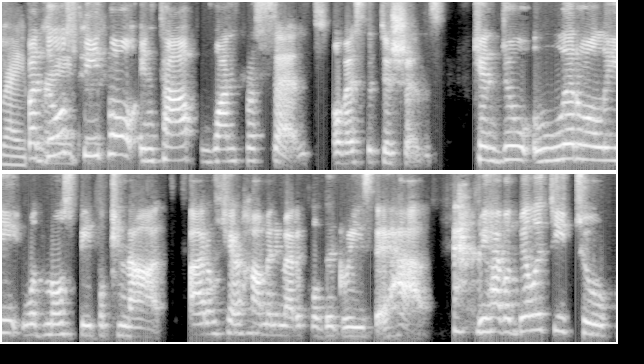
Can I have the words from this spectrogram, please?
Right. But those people in top 1% of estheticians can do literally what most people cannot. I don't care how many medical degrees they have. we have ability to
